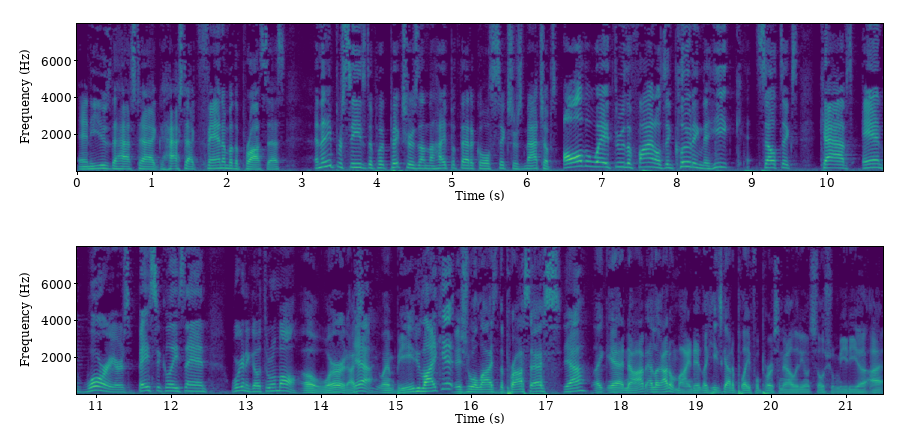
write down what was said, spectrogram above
and he used the hashtag hashtag Phantom of the Process. And then he proceeds to put pictures on the hypothetical Sixers matchups all the way through the finals, including the Heat, Celtics, Cavs, and Warriors, basically saying we're going to go through them all. Oh, word! I Yeah. see you, Embiid. You like it? Visualize the process. Yeah? Like, yeah, no, I, like, I don't mind it. Like, he's got a playful personality on social media. I,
